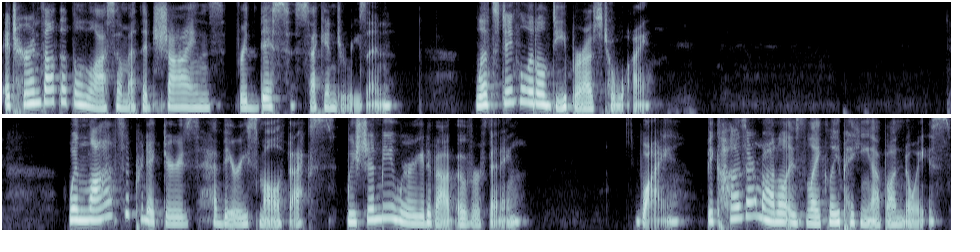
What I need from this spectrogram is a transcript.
It turns out that the lasso method shines for this second reason. Let's dig a little deeper as to why. When lots of predictors have very small effects, we should be worried about overfitting. Why? Because our model is likely picking up on noise,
